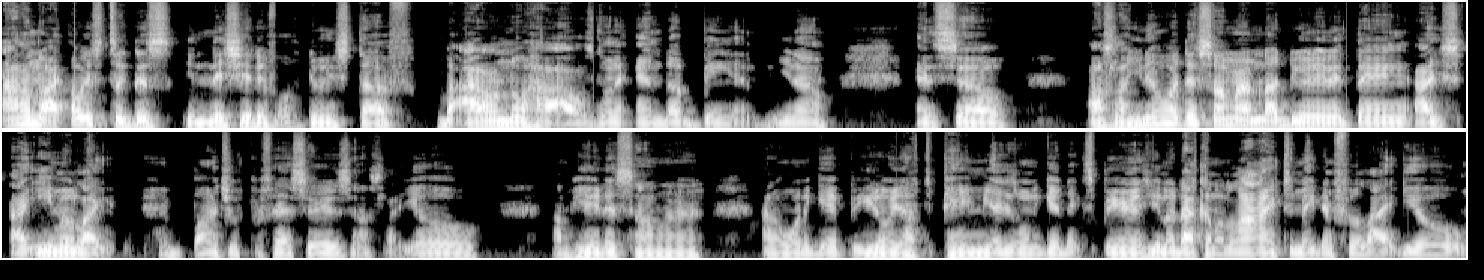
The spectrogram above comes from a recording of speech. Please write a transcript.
I, I don't know. I always took this initiative of doing stuff, but I don't know how I was going to end up being, you know." And so I was like, you know what? This summer I'm not doing anything. I I emailed like a bunch of professors. I was like, yo, I'm here this summer. I don't want to get, you don't have to pay me. I just want to get the experience, you know, that kind of line to make them feel like, yo,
